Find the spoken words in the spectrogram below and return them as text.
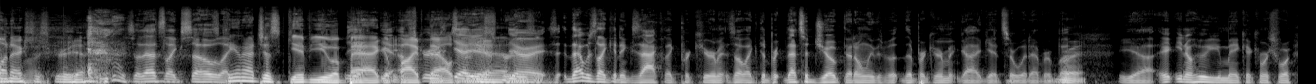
one extra screw. Yeah, so that's like so like Can I just give you a bag of five screws. Yeah, yeah, screws? yeah. right. So that was like an exact like procurement. So like the that's a joke that only the, the procurement guy gets or whatever. But Right. Yeah, it, you know who you make a commercial for.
